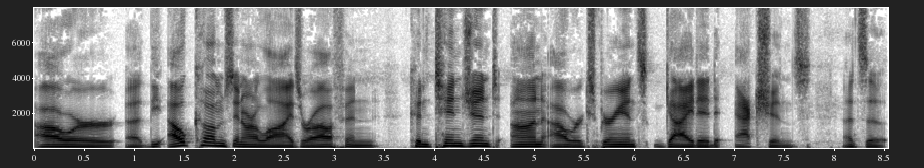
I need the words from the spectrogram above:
our uh, the outcomes in our lives are often contingent on our experience guided actions. That's a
